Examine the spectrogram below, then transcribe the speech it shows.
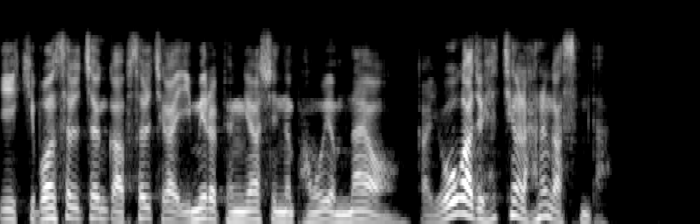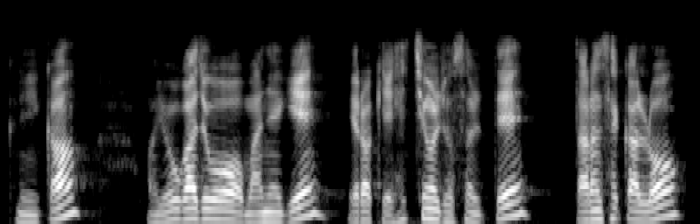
이 기본 설정 값을 제가 임의로 변경할 수 있는 방법이 없나요? 그러니까 요거 가지고 해칭을 하는 것 같습니다. 그러니까 어, 요거 가지고 만약에 이렇게 해칭을 줬을 때 다른 색깔로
